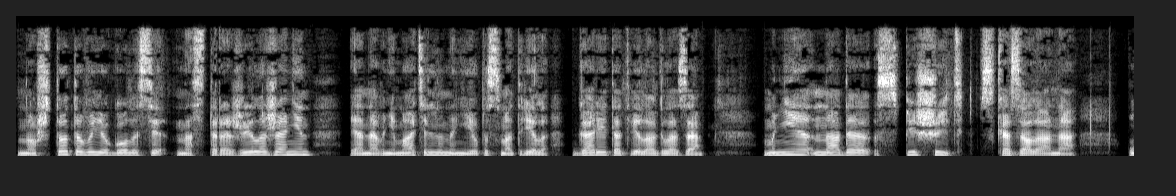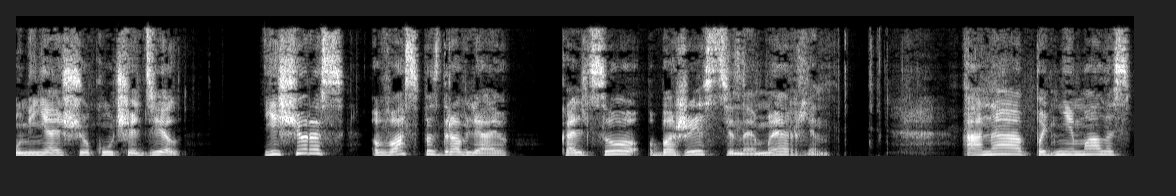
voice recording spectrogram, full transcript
но что-то в ее голосе насторожило Жанин, и она внимательно на нее посмотрела. Гарриет отвела глаза. «Мне надо спешить», — сказала она. «У меня еще куча дел». Еще раз вас поздравляю. Кольцо божественное, Мерлин. Она поднималась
